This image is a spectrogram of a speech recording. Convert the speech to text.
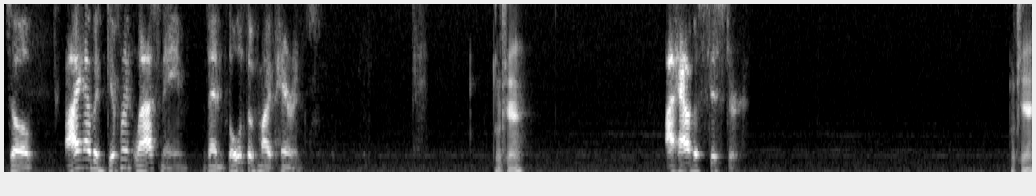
So, I have a different last name than both of my parents. Okay. I have a sister. Okay.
